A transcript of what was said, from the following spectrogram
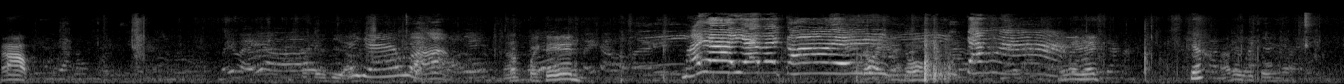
Thấy không? Thấy ghê quá à. Thật phải khiên Mấy ơi ra đây coi. Chuồng. Trăng à. Cái gì Dạ. à, nó dây chuồng nha Rồi, vô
